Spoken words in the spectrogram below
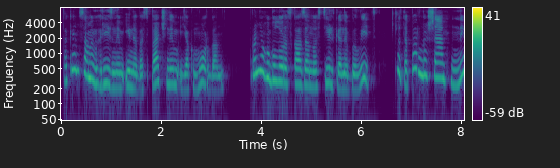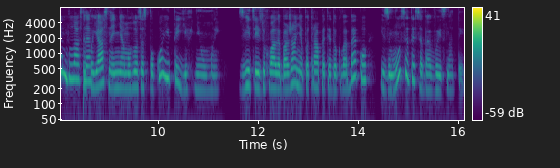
таким самим грізним і небезпечним, як Морган. Про нього було розказано стільки небилиць, що тепер лише ним власне пояснення могло заспокоїти їхні уми. Звідси й зухвале бажання потрапити до Квебеку і змусити себе визнати.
